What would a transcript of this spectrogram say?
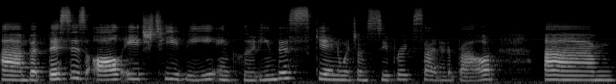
Um, but this is all HTV, including the skin, which I'm super excited about. Um,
